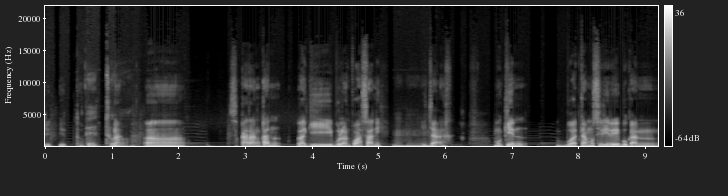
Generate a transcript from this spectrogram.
gitu. betul. Nah, eh sekarang kan lagi bulan puasa nih, Mhm. Ica. Mungkin buat kamu sendiri bukan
